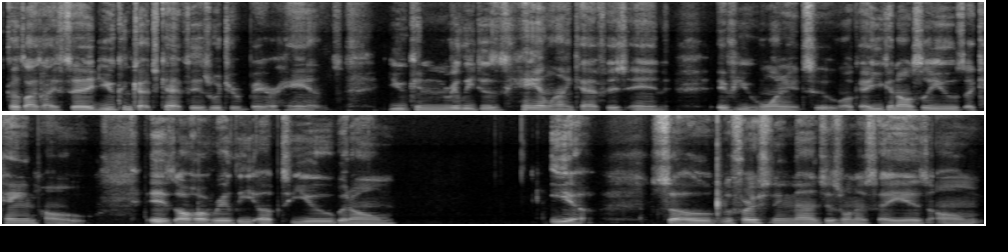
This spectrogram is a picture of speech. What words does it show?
Because, like I said, you can catch catfish with your bare hands. You can really just handline catfish in if you wanted to. Okay, you can also use a cane pole. It's all really up to you, but um, yeah. So the first thing that I just want to say is, um,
